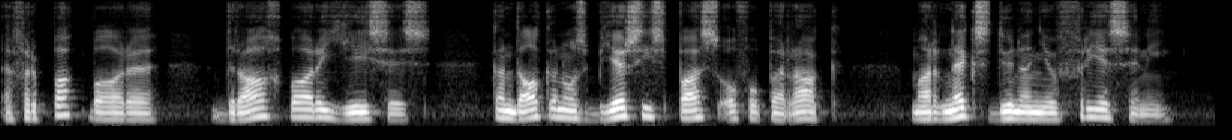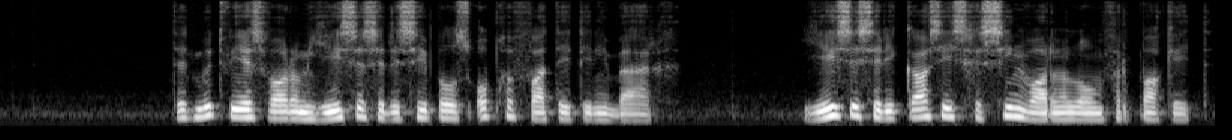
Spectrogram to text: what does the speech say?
'n Verpakbare, draagbare Jesus kan dalk in ons beursies pas of op 'n rak, maar niks doen aan jou vrese nie. Dit moet wees waarom Jesus se disippels opgevat het in die berg. Jesus het die kassies gesien waarin hulle hom verpak het.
